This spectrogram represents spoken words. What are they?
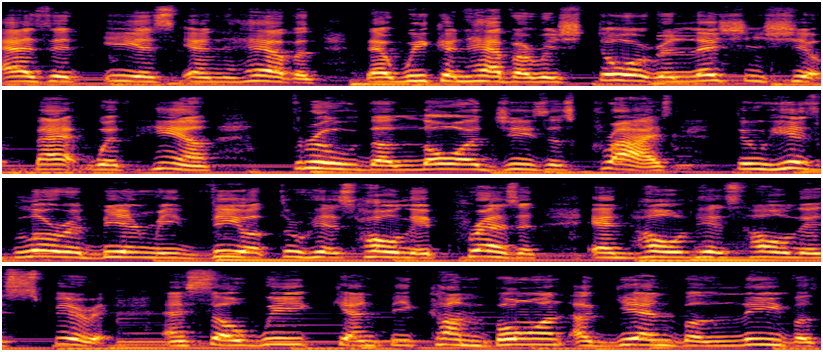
as it is in heaven, that we can have a restored relationship back with him through the Lord Jesus Christ, through his glory being revealed through his holy presence and hold his Holy Spirit. And so we can become born again believers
